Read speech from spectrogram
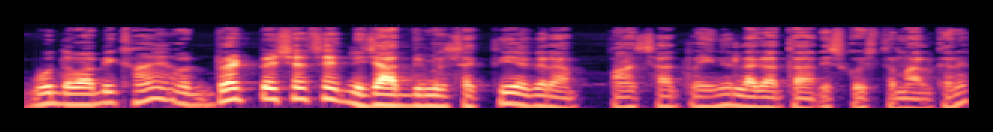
वो दवा भी खाएँ और ब्लड प्रेशर से निजात भी मिल सकती है अगर आप पाँच सात महीने लगातार इसको इस्तेमाल करें।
